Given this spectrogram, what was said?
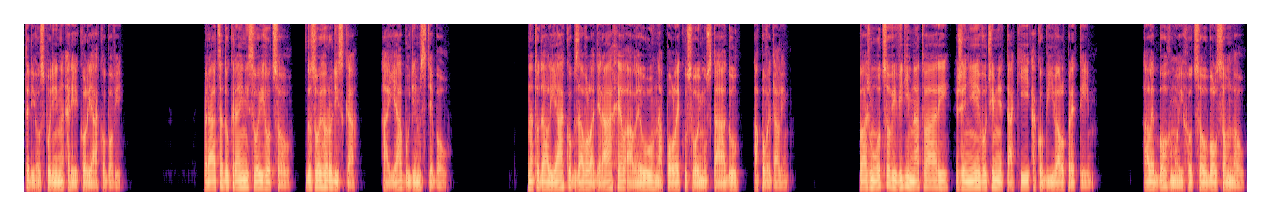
Vtedy hospodin riekol Jákobovi. Vráca do krajiny svojich otcov, do svojho rodiska a ja budem s tebou. Na to dal Jákob zavolať Ráchel a Leu na pole ku svojmu stádu a povedal im. Vášmu otcovi vidím na tvári, že nie je voči mne taký, ako býval predtým ale Boh mojich otcov bol so mnou.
